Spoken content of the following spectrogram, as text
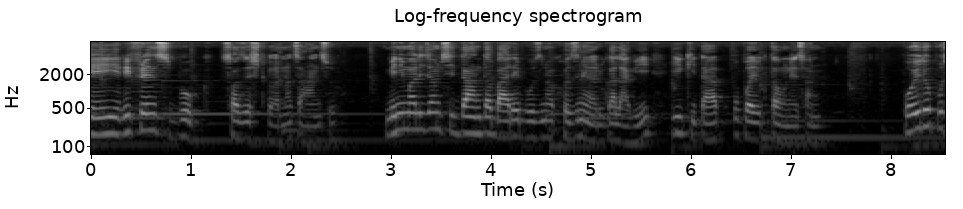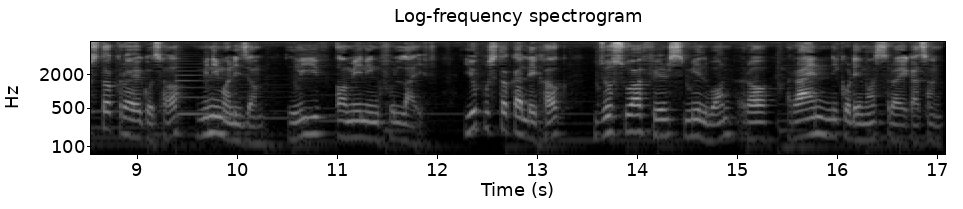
केही रिफरेन्स बुक सजेस्ट गर्न चाहन्छु। मिनिमलिजम सिद्धान्तबारे बुझ्न खोज्नेहरूका लागि यी किताब उपयुक्त हुनेछन्। पहिलो पुस्तक रहेको छ minimalism live a meaningful life. यो पुस्तकका लेखक जोसुवा फिल्ड्स मिलबन र रायन निकोडेमस रहेका छन्।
